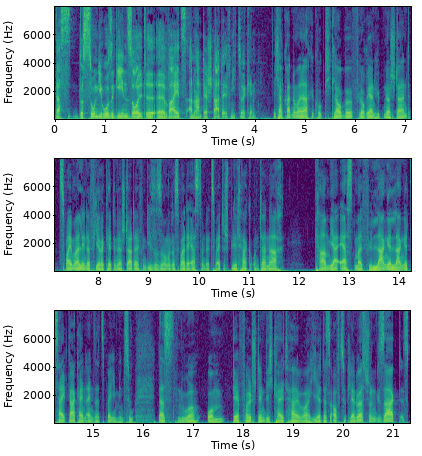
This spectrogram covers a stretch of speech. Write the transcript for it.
dass das so in die Hose gehen sollte, äh, war jetzt anhand der Startelf nicht zu erkennen. Ich habe gerade nochmal nachgeguckt. Ich glaube, Florian Hübner stand zweimal in der Viererkette in der Startelf in dieser Saison und das war der erste und der zweite Spieltag. Und danach kam ja erstmal für lange, lange Zeit gar kein Einsatz bei ihm hinzu. Das nur, um der Vollständigkeit halber hier das aufzuklären. Du hast schon gesagt, es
